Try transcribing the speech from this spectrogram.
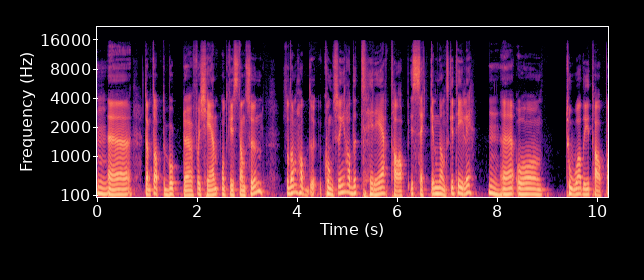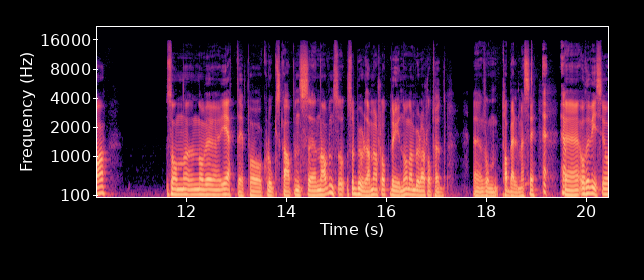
Eh, de tapte borte fortjent mot Kristiansund. Så de hadde, Kongsvinger hadde tre tap i sekken ganske tidlig. Eh, og to av de tapa Sånn når vi i etterpåklokskapens eh, navn, så, så burde de ha slått Bryne, og de burde ha slått Hødd. Eh, sånn tabellmessig. ja. Eh, og det viser jo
